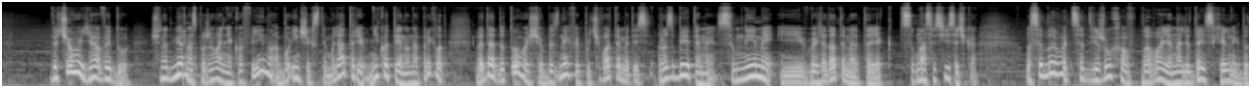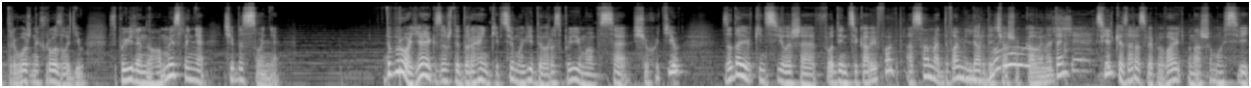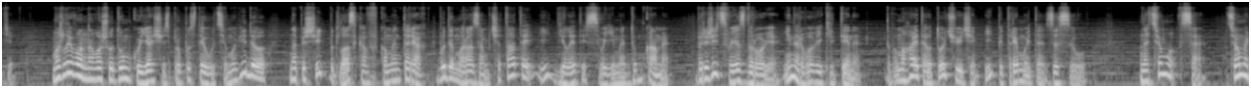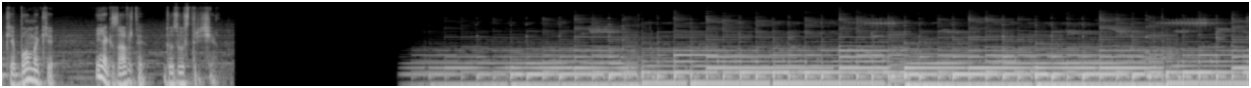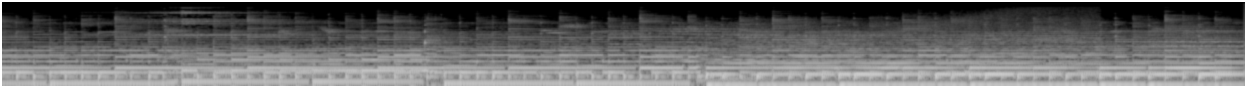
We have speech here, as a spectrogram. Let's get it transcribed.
До чого я веду? Що надмірне споживання кофеїну або інших стимуляторів, нікотину, наприклад, веде до того, що без них ви почуватиметесь розбитими, сумними і виглядатимете як сумна сосісочка. Особливо ця двіжуха впливає на людей, схильних до тривожних розладів, сповільненого мислення чи безсоння. Добро, я, як завжди, дорогенькі, в цьому відео розповім вам все, що хотів. Задаю в кінці лише один цікавий факт, а саме 2 мільярди чашок кави на день, скільки зараз випивають у нашому світі. Можливо, на вашу думку, я щось пропустив у цьому відео. Напишіть, будь ласка, в коментарях. Будемо разом читати і ділитись своїми думками. Бережіть своє здоров'я і нервові клітини. Допомагайте оточуючим і підтримуйте ЗСУ. На цьому все. Цьомики, бомики і, як завжди, до зустрічі!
